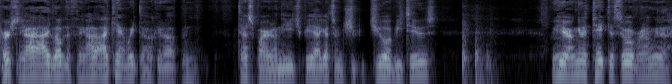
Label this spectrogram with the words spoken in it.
personally, I, I love the thing. I, I can't wait to hook it up and test fire it on the HP. I got some Juo B2s. But here, I'm going to take this over. I'm going to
